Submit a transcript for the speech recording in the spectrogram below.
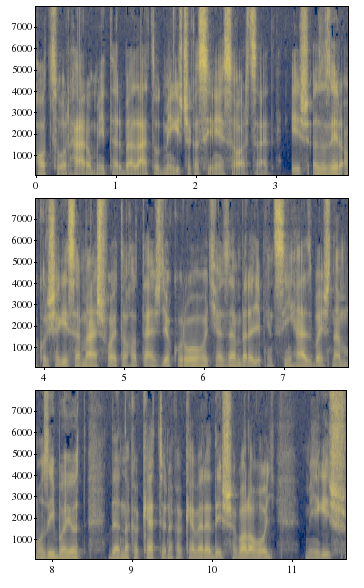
6x3 méterben látod mégiscsak a színész arcát. És az azért akkor is egészen másfajta hatást gyakorol, hogyha az ember egyébként színházba és nem moziba jött, de ennek a kettőnek a keveredése valahogy mégis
